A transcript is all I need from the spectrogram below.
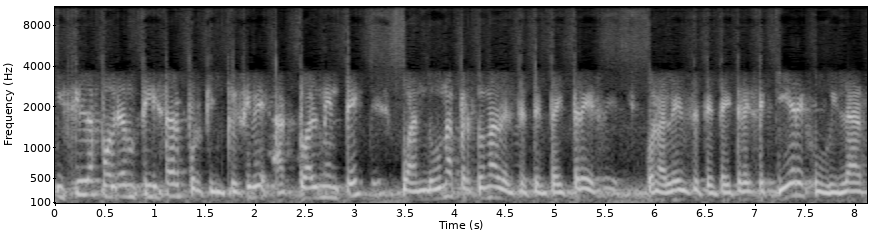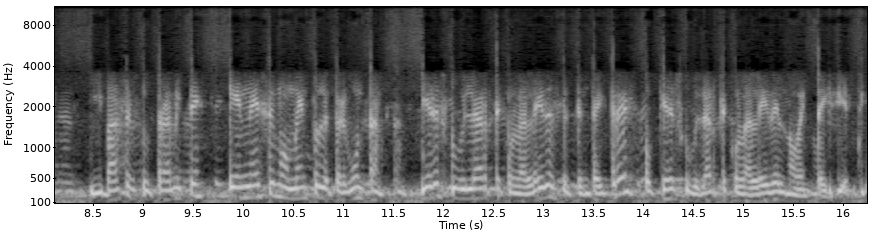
y sí la podrían utilizar porque inclusive actualmente cuando una persona del 73, con la ley del 73, se quiere jubilar y va a hacer su trámite, en ese momento le preguntan, ¿quieres jubilarte con la ley del 73 o quieres jubilarte con la ley del 97?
